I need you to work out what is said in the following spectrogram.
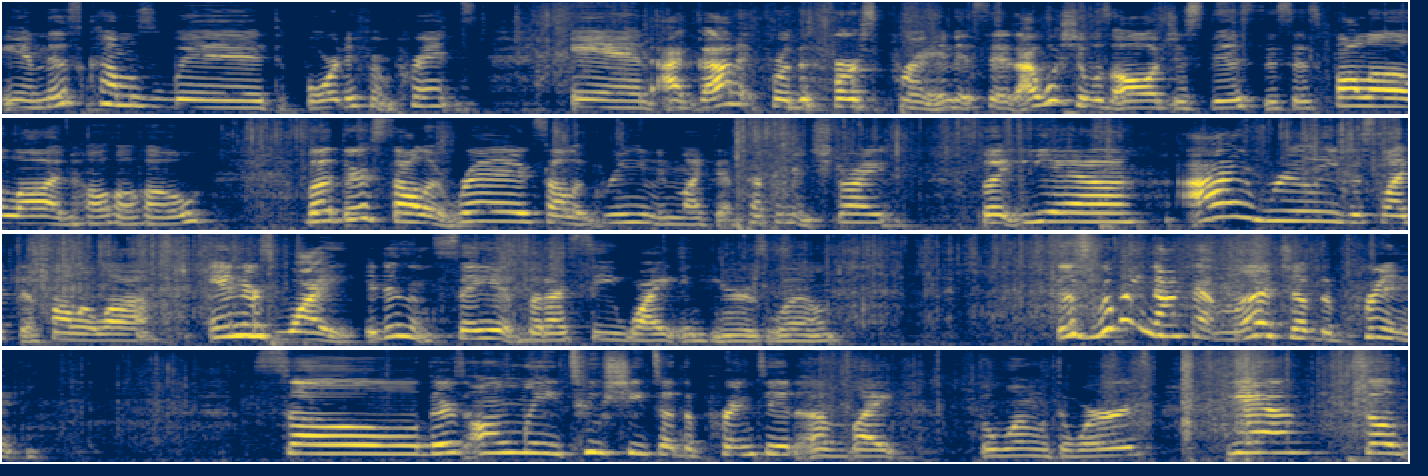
and this comes with four different prints and I got it for the first print and it says, I wish it was all just this. This says fa la la and ho ho ho. But there's solid red, solid green, and like that peppermint stripe. But yeah, I really just like the la la. And there's white. It doesn't say it, but I see white in here as well. There's really not that much of the print. So there's only two sheets of the printed of like the one with the words. Yeah, so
